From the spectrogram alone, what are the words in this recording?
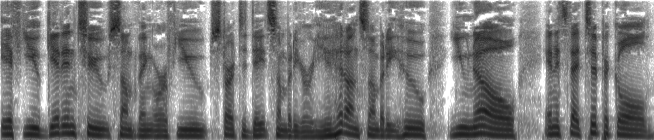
if you get into something or if you start to date somebody or you hit on somebody who you know, and it's that typical,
